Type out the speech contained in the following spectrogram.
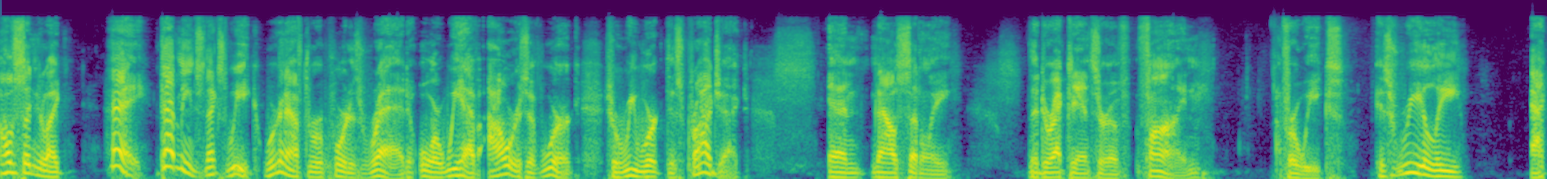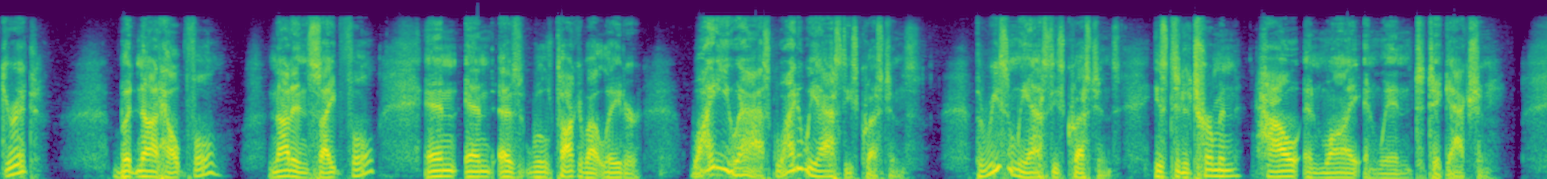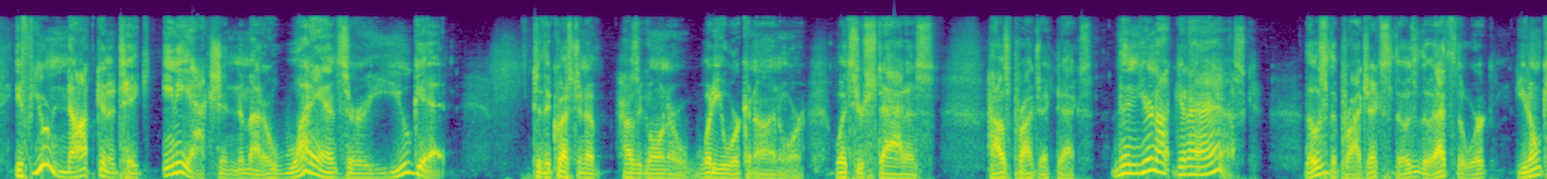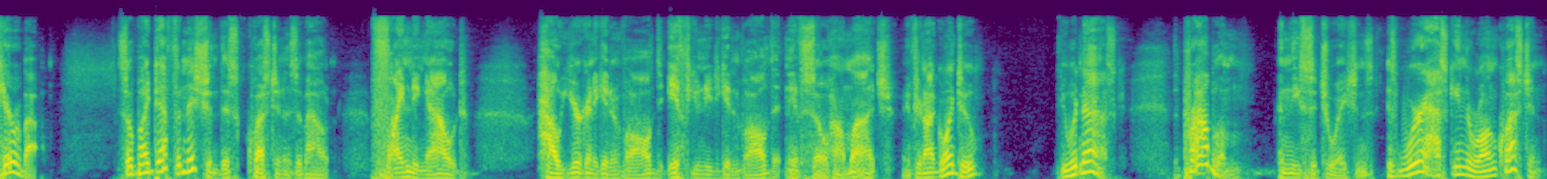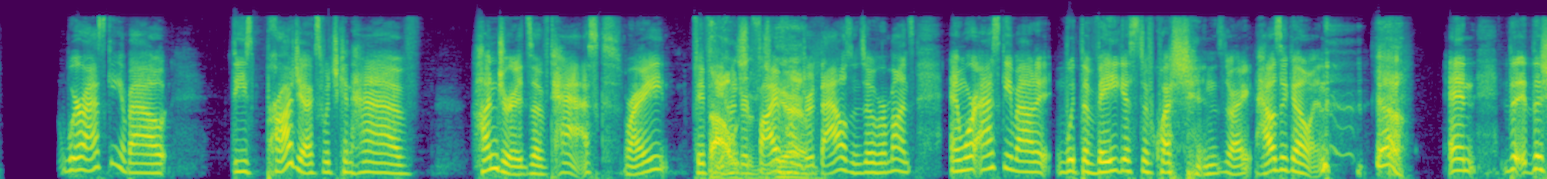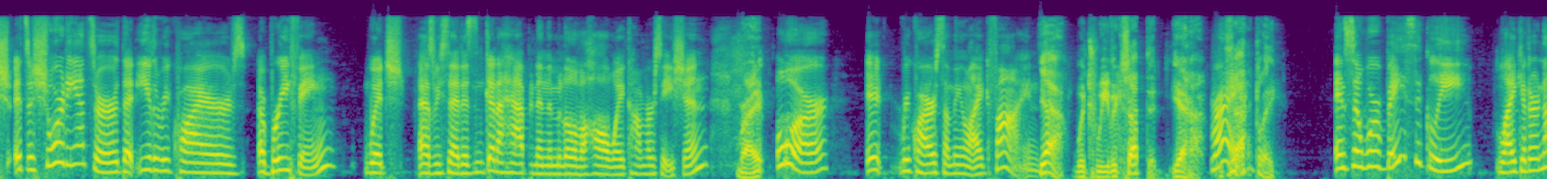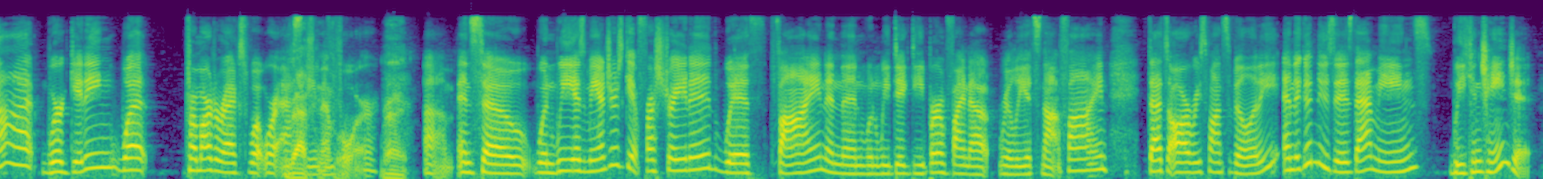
all of a sudden, you're like, hey, that means next week we're going to have to report as red, or we have hours of work to rework this project. And now suddenly the direct answer of fine for weeks is really accurate, but not helpful, not insightful. And, and as we'll talk about later, why do you ask? Why do we ask these questions? The reason we ask these questions is to determine how and why and when to take action if you're not going to take any action, no matter what answer you get to the question of how's it going, or what are you working on, or what's your status, how's Project X, then you're not going to ask. Those are the projects, those are the, that's the work you don't care about. So by definition, this question is about finding out how you're going to get involved, if you need to get involved, and if so, how much. If you're not going to, you wouldn't ask. The problem in these situations is we're asking the wrong question. We're asking about these projects, which can have hundreds of tasks, right? 50, Thousands, 100, 500, yeah. thousands over months. And we're asking about it with the vaguest of questions, right? How's it going? Yeah. And the, the sh- it's a short answer that either requires a briefing, which, as we said, isn't going to happen in the middle of a hallway conversation, Right. or it requires something like fine. Yeah. Which we've accepted. Yeah. Right. Exactly. And so we're basically, like it or not, we're getting what from our directs what we're asking, asking them for. for. Right. Um, and so when we as managers get frustrated with fine, and then when we dig deeper and find out really it's not fine, that's our responsibility. And the good news is that means we can change it.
